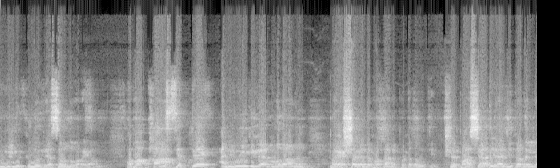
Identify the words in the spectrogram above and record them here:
മുന്നിൽ നിൽക്കുന്ന ഒരു രസം എന്ന് പറയാവുന്നത് അപ്പൊ ഹാസ്യത്തെ അനുഭവിക്കുക എന്നുള്ളതാണ് പ്രേക്ഷകന്റെ പ്രധാനപ്പെട്ട ദൗത്യം. പക്ഷെ പാശ്ചാത്യ രാജ്യത്ത് അതല്ല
